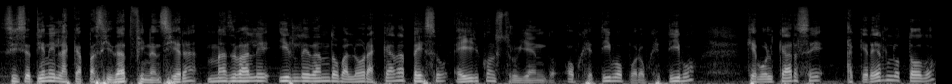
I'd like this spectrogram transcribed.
Si se tiene la capacidad financiera, más vale irle dando valor a cada peso e ir construyendo, objetivo por objetivo, que volcarse a quererlo todo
